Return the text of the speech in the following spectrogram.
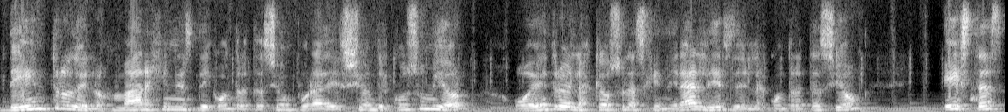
dentro de los márgenes de contratación por adhesión del consumidor o dentro de las cláusulas generales de la contratación, estas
